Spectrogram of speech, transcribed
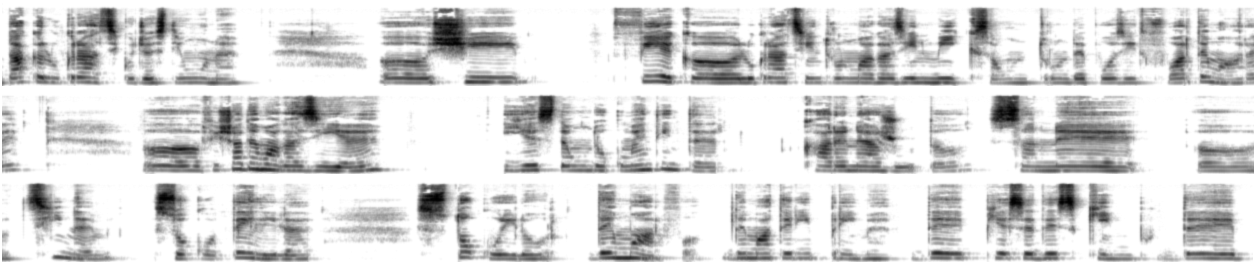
dacă lucrați cu gestiune și fie că lucrați într-un magazin mic sau într-un depozit foarte mare, uh, fișa de magazie este un document intern care ne ajută să ne uh, ținem socotelile stocurilor de marfă, de materii prime, de piese de schimb, de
